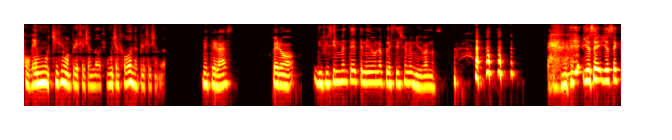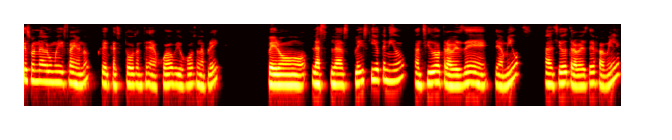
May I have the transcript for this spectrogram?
jugué muchísimo PlayStation 2, muchos juegos de PlayStation 2. Me creerás, pero difícilmente he tenido una PlayStation en mis manos. Yo sé, yo sé que suena algo muy extraño, ¿no? Que casi todos han tenido jugado videojuegos en la Play, pero las, las Plays que yo he tenido han sido a través de, de amigos, han sido a través de familia,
